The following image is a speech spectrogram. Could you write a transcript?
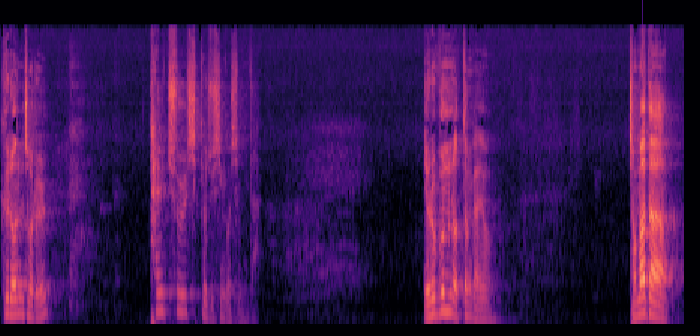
그런 저를 탈출시켜 주신 것입니다. 여러분은 어떤가요? 저마다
